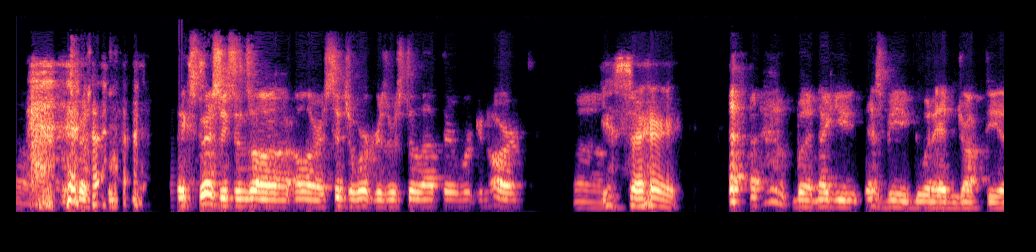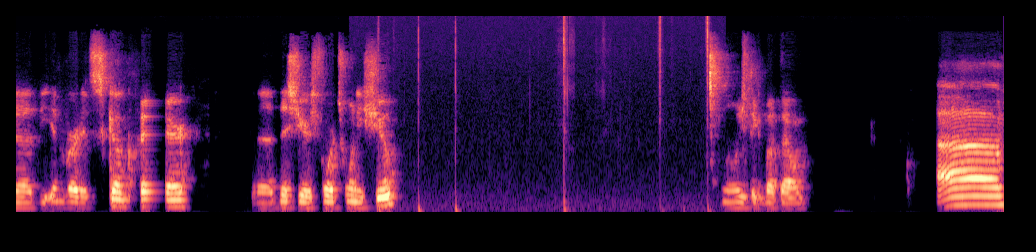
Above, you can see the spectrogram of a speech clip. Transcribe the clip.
Um, especially, especially since all our, all our essential workers are still out there working hard. Um, Yes, sir. but Nike SB went ahead and dropped the uh, the inverted skunk pair, uh, this year's 420 shoe. What do you think about that one? Uh,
